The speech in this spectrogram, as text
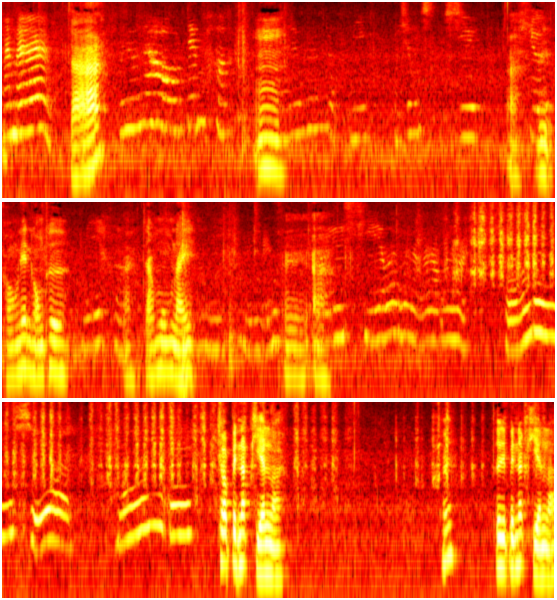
แม่แม่จ๋าไม่เอาจิ้มค่ะอืมมีชิ้นชีอะนี่ของเล่นของเธอมีค่ะอะจากมุมไหน เอออะมีเชียวมันไม่เชียวมันไม่ได้ชอบเป็นนักเขียนเหรอเฮ้ยเธอจะเป็นนักเขียนเหรอ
